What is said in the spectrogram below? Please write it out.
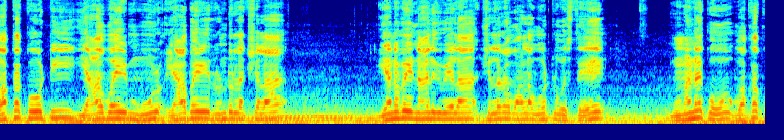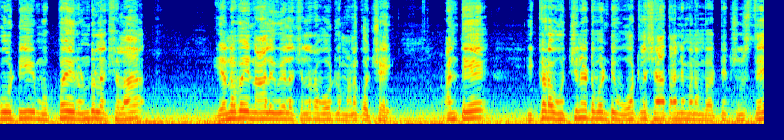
ఒక కోటి యాభై మూ యాభై రెండు లక్షల ఎనభై నాలుగు వేల చిల్లర వాళ్ళ ఓట్లు వస్తే మనకు ఒక కోటి ముప్పై రెండు లక్షల ఎనభై నాలుగు వేల చిల్లర ఓట్లు మనకు వచ్చాయి. అంటే ఇక్కడ వచ్చినటువంటి ఓట్ల శాతాన్ని మనం బట్టి చూస్తే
